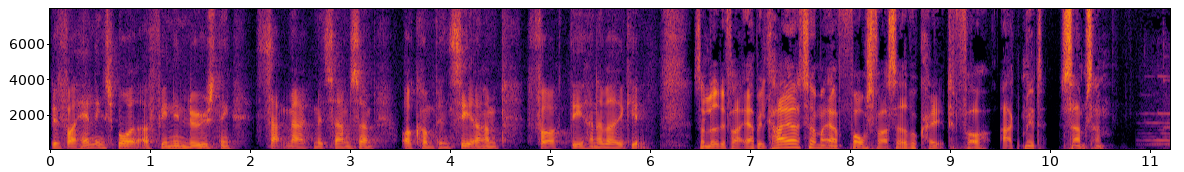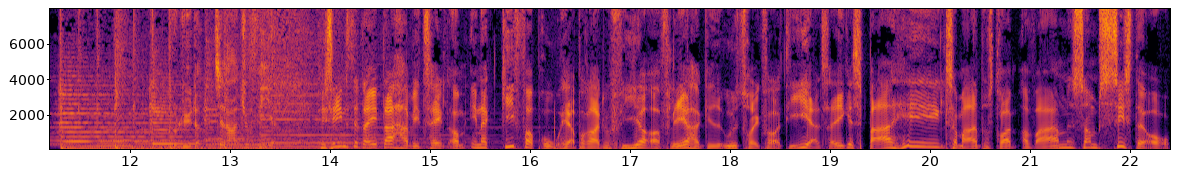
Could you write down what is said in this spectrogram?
ved forhandlingsbordet og finde en løsning sammen med Ahmed Samsam og kompensere ham for det, han har været igennem. Så lød det fra Erbil Kajer, som er forsvarsadvokat for Ahmed Samsam. Du lytter til Radio 4. De seneste dage, der har vi talt om energiforbrug her på Radio 4, og flere har givet udtryk for, at de altså ikke sparer helt så meget på strøm og varme som sidste år.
